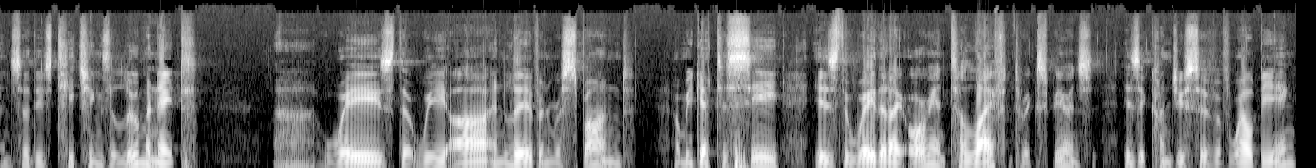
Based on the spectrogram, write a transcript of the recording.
And so these teachings illuminate uh, ways that we are and live and respond, and we get to see is the way that I orient to life and to experience, is it conducive of well being?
